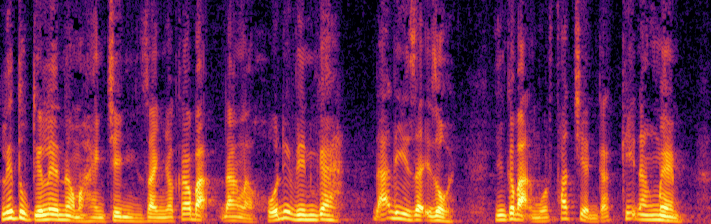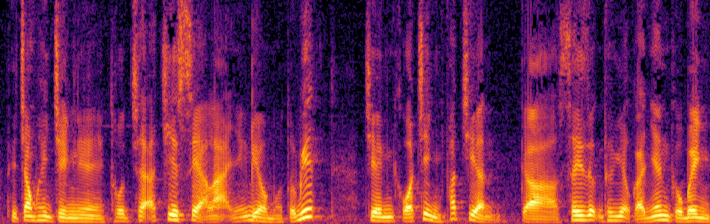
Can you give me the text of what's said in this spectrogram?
liên tục tiến lên là một hành trình dành cho các bạn đang là huấn luyện viên ga đã đi dạy rồi nhưng các bạn muốn phát triển các kỹ năng mềm thì trong hành trình này tôi sẽ chia sẻ lại những điều mà tôi biết trên quá trình phát triển cả xây dựng thương hiệu cá nhân của mình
